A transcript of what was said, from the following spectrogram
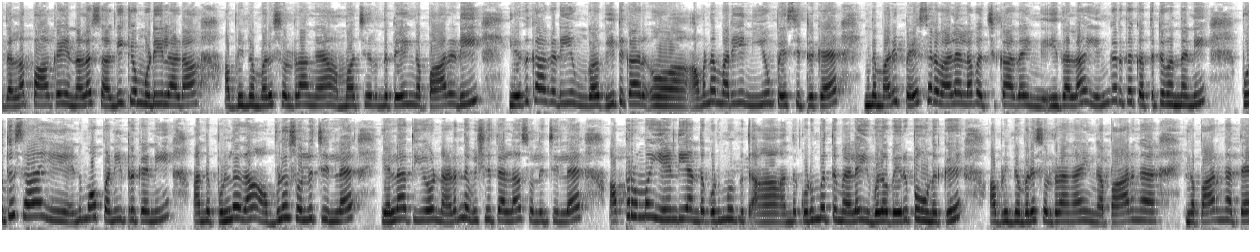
இதெல்லாம் பார்க்க என்னால் சகிக்க முடியலடா அப்படின்ற மாதிரி சொல்றாங்க. அம்மாச்சி இருந்துட்டு இங்க பாருடி எதுக்காகடி உங்க வீட்டுக்கார அவனை மாதிரியே நீயும் பேசிட்டு இருக்க? இந்த மாதிரி பேசுற வேலையெல்லாம் வச்சுக்காத. இங்க இதெல்லாம் எங்க கற்றுட்டு கத்துட்டு வந்த நீ? புதுசா என்னமோ பண்ணிட்டு இருக்க நீ? அந்த புள்ள தான் அவ்வளோ சொல்லுச்சு இல்லை. எல்லாத்தையும் நடந்த விஷயத்தெல்லாம் சொல்லிச்சு இல்ல. அப்புறமா ஏண்டி அந்த குடும்ப அந்த குடும்பத்து மேல இவ்வளோ வெறுப்பு உனக்கு? அப்படின்ற மாதிரி சொல்றாங்க. இங்க பாருங்க இங்க பாருங்க அத்தை.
